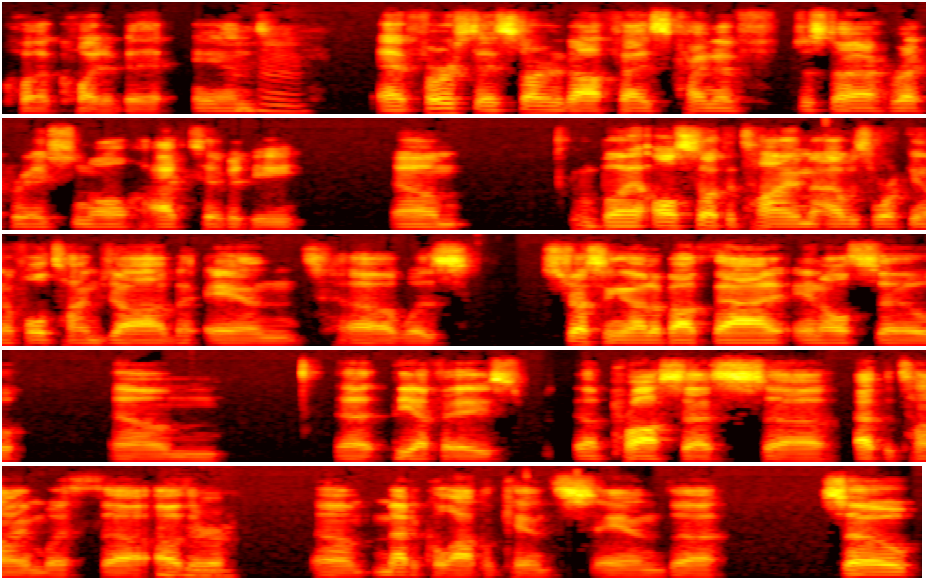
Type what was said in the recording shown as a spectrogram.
quite, quite a bit, and mm-hmm. at first it started off as kind of just a recreational activity, um, but also at the time I was working a full time job and uh, was stressing out about that, and also um, the FAA's uh, process uh, at the time with uh, mm-hmm. other um, medical applicants, and uh, so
